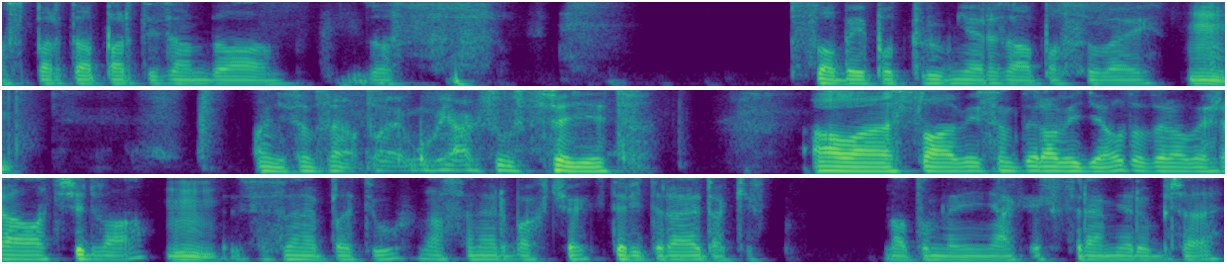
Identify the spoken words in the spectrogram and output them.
Sparta Partizan byla zas slabý podprůměr zápasový. Hmm. Ani jsem se na to nemohl nějak soustředit. Ale Slávy jsem teda viděl, to teda vyhrála 3-2, hmm. jestli se nepletu, na Fenerbahče, který teda je taky na tom není nějak extrémně dobře.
